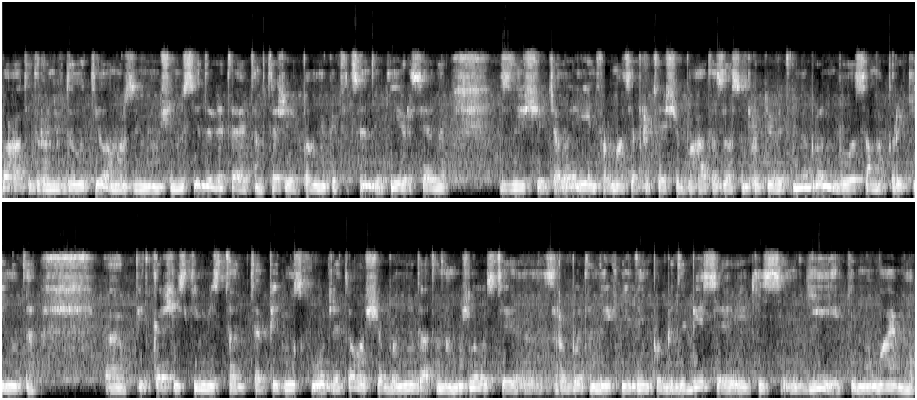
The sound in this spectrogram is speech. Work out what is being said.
Багато дронів долетіло, ми розуміємо, що не всі долітають, там теж є певний коефіцієнт, який росіяни знищують, але є інформація про те, що багато засобів протиповітряної оборони було саме перекинуто е, під Керченське місто та під Москву для того, щоб не дати нам можливості зробити на їхній день побідобєсія якісь дії, які ми маємо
